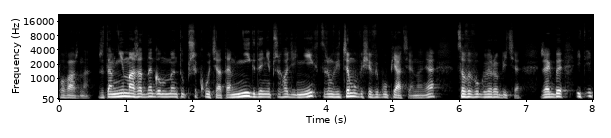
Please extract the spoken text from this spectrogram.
poważna, że tam nie ma żadnego momentu przekłucia, tam nigdy nie przychodzi nikt, który mówi, czemu wy się wygłupiacie, no nie? Co wy w ogóle robicie? Że jakby i, i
